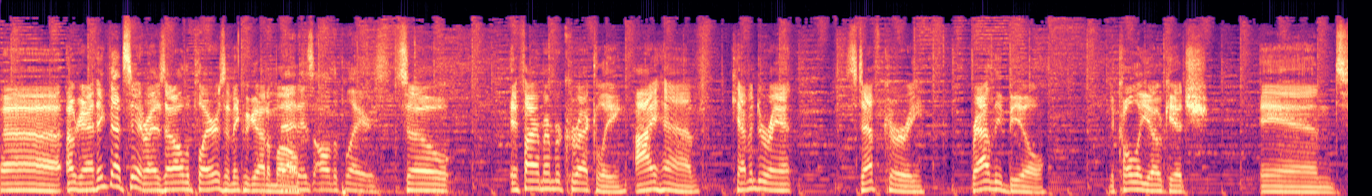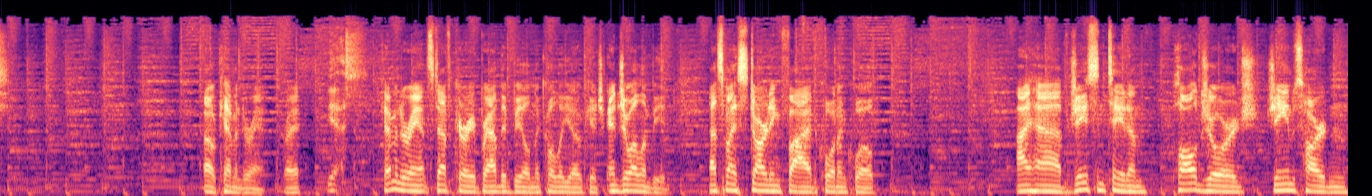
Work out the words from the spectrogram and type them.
Uh, okay, I think that's it, right? Is that all the players? I think we got them all. That is all the players. So, if I remember correctly, I have Kevin Durant, Steph Curry, Bradley Beal, Nikola Jokic, and oh, Kevin Durant, right? Yes. Kevin Durant, Steph Curry, Bradley Beal, Nikola Jokic, and Joel Embiid. That's my starting five, quote unquote. I have Jayson Tatum, Paul George, James Harden,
